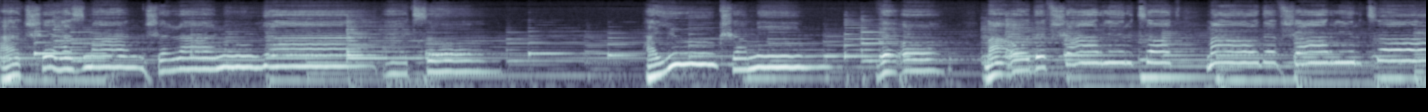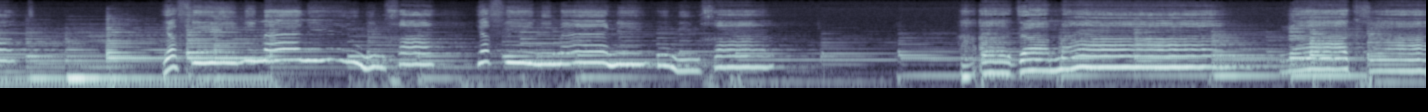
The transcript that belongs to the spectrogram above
עד שהזמן שלנו יעצור. היו גשמים ואור, מה עוד אפשר לרצות? מה עוד אפשר לרצות? יפים ממני וממך, יפים ממני וממך. האדמה לקחה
